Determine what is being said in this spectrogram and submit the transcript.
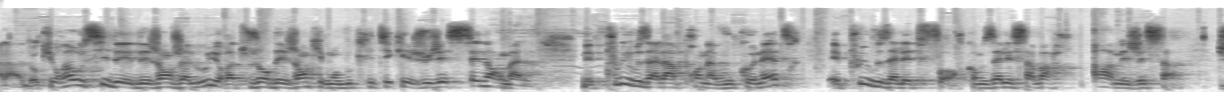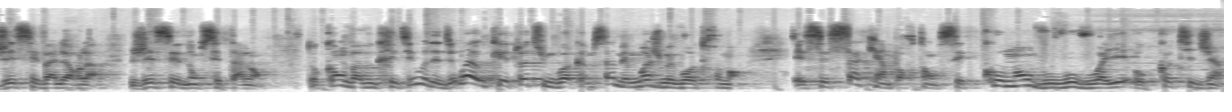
Voilà. Donc il y aura aussi des, gens jaloux, il y aura toujours des gens qui vont vous critiquer, juger, c'est normal. Mais plus vous allez apprendre à vous connaître et plus vous allez être fort. Quand vous allez savoir, ah mais j'ai ça, j'ai ces valeurs-là, j'ai ces dons, ces talents. Donc quand on va vous critiquer, vous allez dire, ouais ok, toi tu me vois comme ça, mais moi je me vois autrement. Et c'est ça qui est important, c'est comment vous vous voyez au quotidien.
